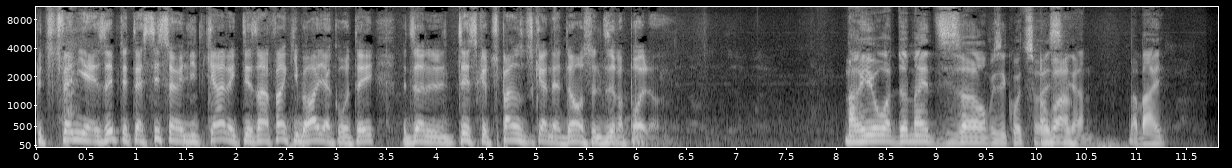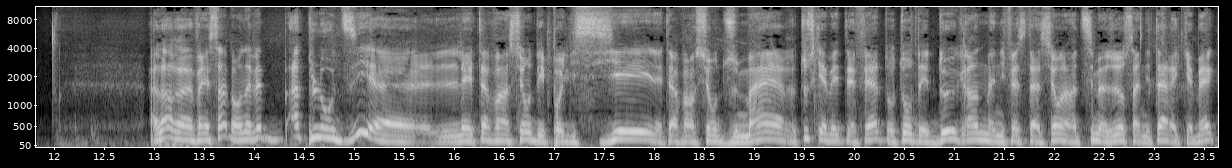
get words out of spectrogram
puis tu te fais niaiser, puis t'es assis sur un lit de camp avec tes enfants qui braillent à côté. Dire, tu ce que tu penses du Canada, on se le dira pas, là. Mario, à demain 10h, on vous écoute sur LCN. Bye bye. Alors, euh, Vincent, ben, on avait applaudi euh, l'intervention des policiers, l'intervention du maire, tout ce qui avait été fait autour des deux grandes manifestations anti-mesures sanitaires à Québec,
